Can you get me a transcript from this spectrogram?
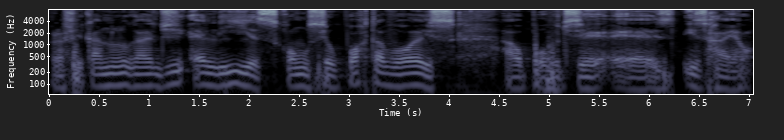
para ficar no lugar de Elias como seu porta-voz ao povo de é, Israel.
